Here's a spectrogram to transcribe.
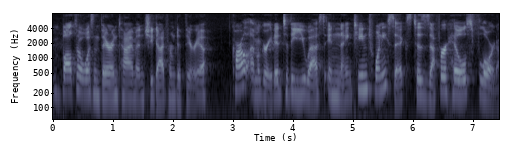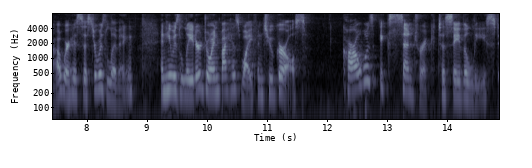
Balto wasn't there in time and she died from diphtheria. Carl emigrated to the US in 1926 to Zephyr Hills, Florida, where his sister was living, and he was later joined by his wife and two girls. Carl was eccentric, to say the least,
